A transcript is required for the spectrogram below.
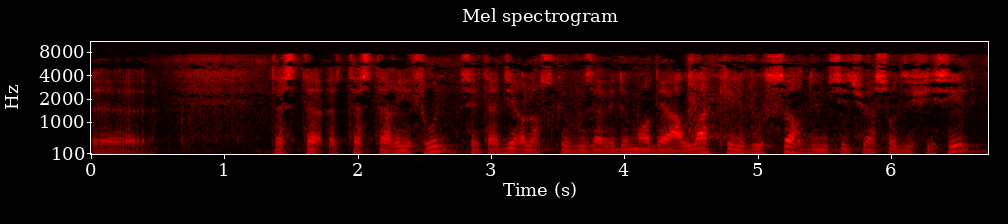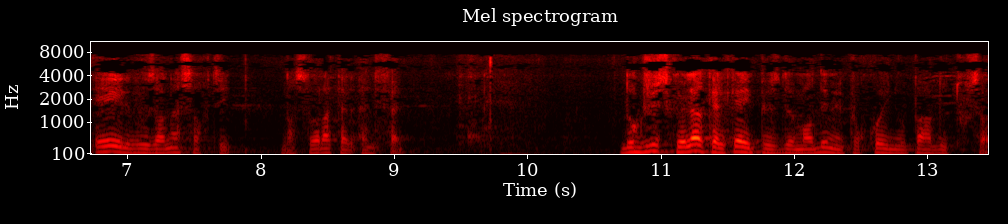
euh, c'est-à-dire lorsque vous avez demandé à Allah qu'il vous sorte d'une situation difficile et il vous en a sorti dans Surat Al-Anfal. Donc jusque-là, quelqu'un peut se demander mais pourquoi il nous parle de tout ça?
